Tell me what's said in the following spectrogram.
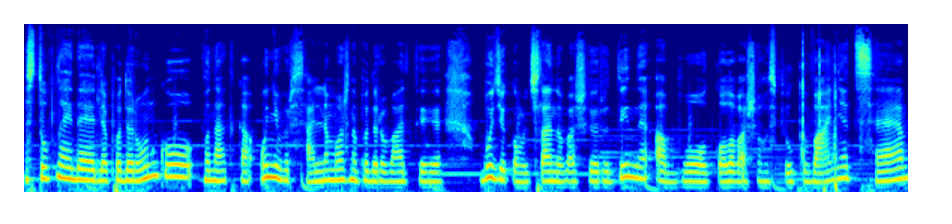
Наступна ідея для подарунку, вона така універсальна, можна подарувати будь-якому члену вашої родини або коло вашого спілкування. Це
